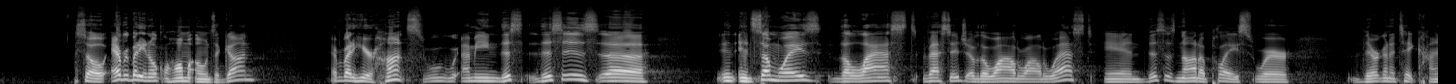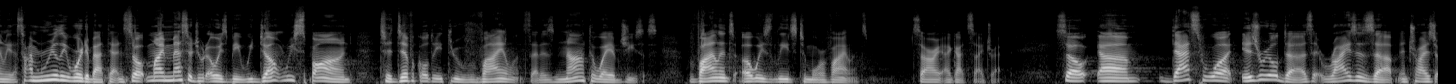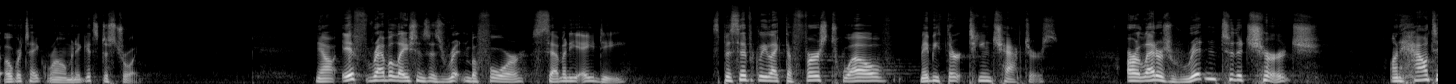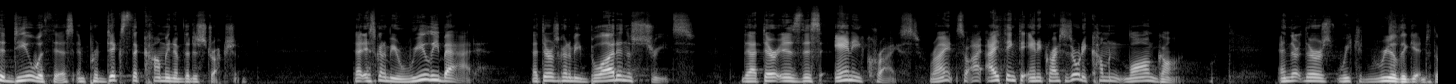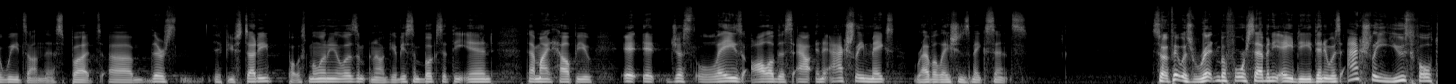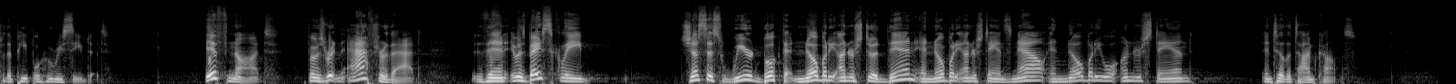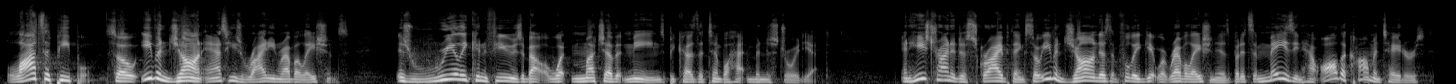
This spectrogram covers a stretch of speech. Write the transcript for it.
So everybody in Oklahoma owns a gun. Everybody here hunts. I mean, this this is. Uh, in, in some ways, the last vestige of the wild, wild west. And this is not a place where they're going to take kindly. So I'm really worried about that. And so my message would always be we don't respond to difficulty through violence. That is not the way of Jesus. Violence always leads to more violence. Sorry, I got sidetracked. So um, that's what Israel does. It rises up and tries to overtake Rome, and it gets destroyed. Now, if Revelations is written before 70 AD, specifically like the first 12, maybe 13 chapters, are letters written to the church on how to deal with this and predicts the coming of the destruction. That it's going to be really bad, that there's going to be blood in the streets, that there is this Antichrist, right? So I, I think the Antichrist is already coming long gone. And there, there's, we could really get into the weeds on this, but um, there's, if you study postmillennialism, and I'll give you some books at the end that might help you, it, it just lays all of this out and it actually makes Revelations make sense. So if it was written before 70 AD, then it was actually useful to the people who received it. If not, if it was written after that, then it was basically just this weird book that nobody understood then and nobody understands now and nobody will understand until the time comes. Lots of people, so even John, as he's writing Revelations, is really confused about what much of it means because the temple hadn't been destroyed yet. And he's trying to describe things. So even John doesn't fully get what Revelation is, but it's amazing how all the commentators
